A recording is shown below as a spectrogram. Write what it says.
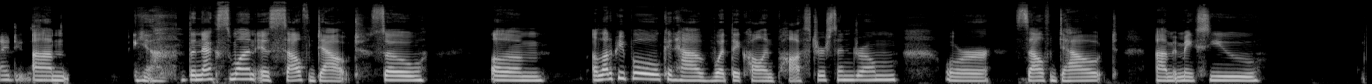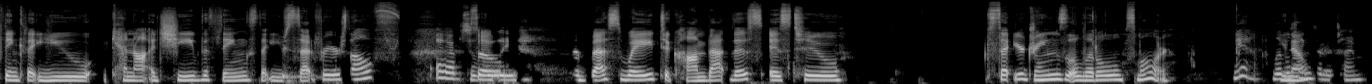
I do. Um, yeah. The next one is self doubt. So, um, a lot of people can have what they call imposter syndrome or self doubt. Um, it makes you think that you cannot achieve the things that you set for yourself. oh, absolutely. The best way to combat this is to set your dreams a little smaller. yeah. Little know? things at a time.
